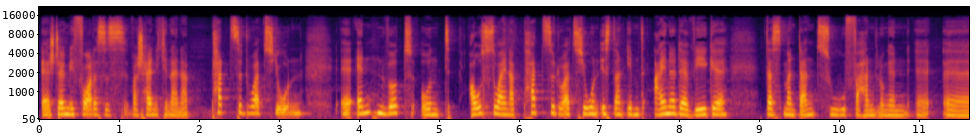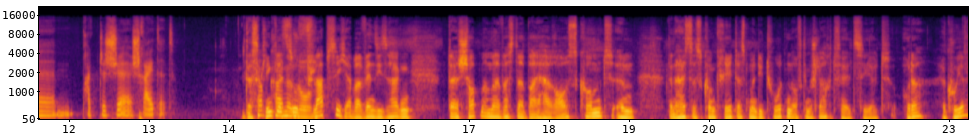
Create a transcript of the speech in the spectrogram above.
äh, stelle mir vor, dass es wahrscheinlich in einer Pattsituation äh, enden wird. Und aus so einer Pattsituation ist dann eben einer der Wege, dass man dann zu Verhandlungen äh, ähm, praktisch äh, schreitet. Das klingt jetzt so, so flapsig, aber wenn Sie sagen, da schaut man mal, was dabei herauskommt, ähm, dann heißt das konkret, dass man die Toten auf dem Schlachtfeld zählt, oder, Herr Kujat?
